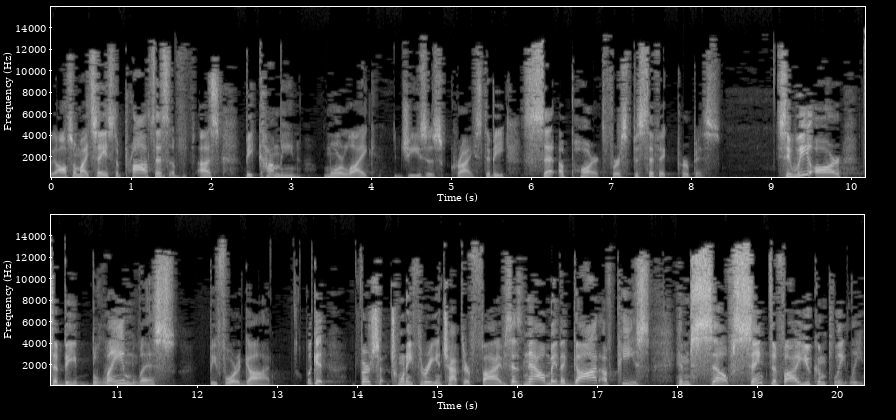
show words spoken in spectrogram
We also might say it's the process of us becoming more like Jesus Christ, to be set apart for a specific purpose. See, we are to be blameless before God. Look at verse 23 in chapter 5. He says, Now may the God of peace himself sanctify you completely,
